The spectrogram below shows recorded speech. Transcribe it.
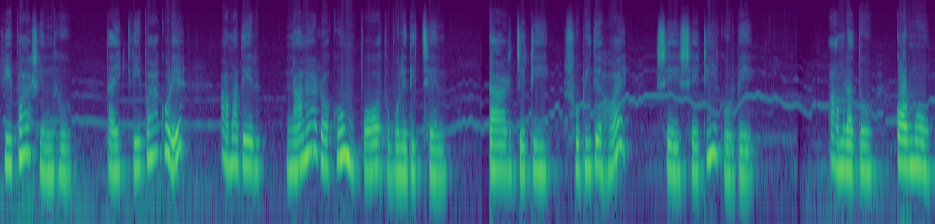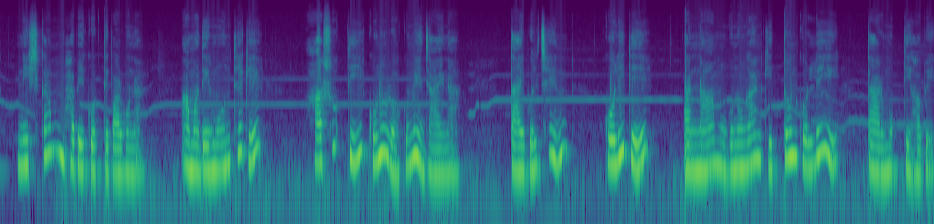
কৃপা সিন্ধু, তাই কৃপা করে আমাদের নানা রকম পথ বলে দিচ্ছেন। তার যেটি সুবিধে হয়, সে সেটিই করবে। আমরা তো কর্ম নিষ্কামভাবে করতে পারব না। আমাদের মন থেকে আসক্তি কোনো রকমে যায় না। তাই বলছেন, কলিতে তার নাম গুণগান কীর্তন করলেই তার মুক্তি হবে।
